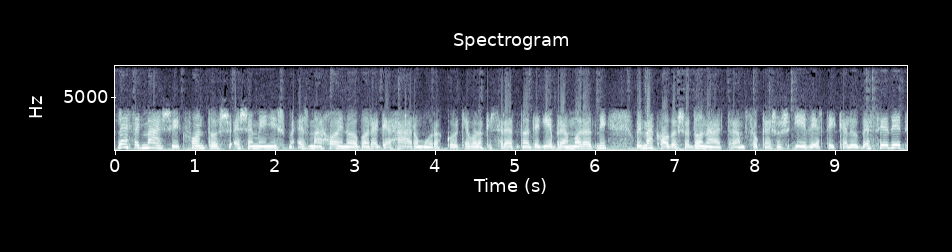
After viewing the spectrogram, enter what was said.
Lesz egy másik fontos esemény is, ez már hajnalban reggel három órakor, hogyha valaki szeretne addig ébren maradni, hogy meghallgassa Donald Trump szokásos évértékelő beszédét.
